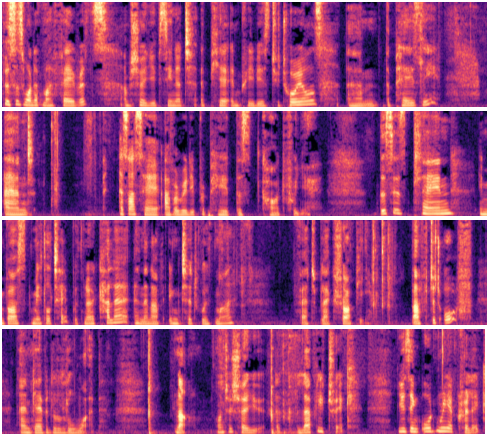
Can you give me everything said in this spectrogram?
This is one of my favorites. I'm sure you've seen it appear in previous tutorials, um, the Paisley. And as I say, I've already prepared this card for you. This is plain embossed metal tape with no color, and then I've inked it with my fat black Sharpie. Buffed it off and gave it a little wipe. Now, I want to show you a lovely trick. Using ordinary acrylic,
